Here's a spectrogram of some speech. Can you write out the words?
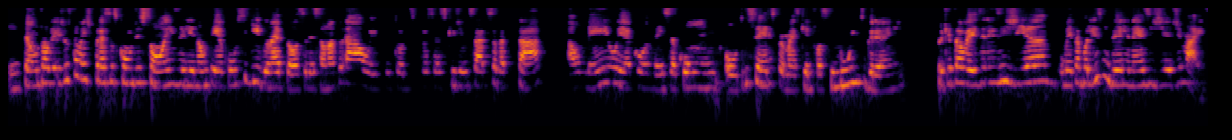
Então, talvez justamente por essas condições ele não tenha conseguido, né, pela seleção natural e por todos os processos que a gente sabe se adaptar ao meio e à convivência com outros seres, por mais que ele fosse muito grande, porque talvez ele exigia, o metabolismo dele, né, exigia demais.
